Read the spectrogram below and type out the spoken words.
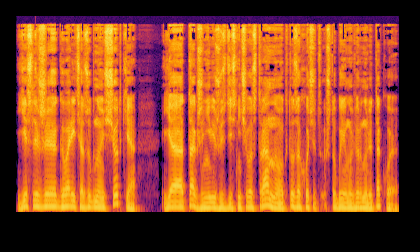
Если же говорить о зубной щетке...» Я также не вижу здесь ничего странного, кто захочет, чтобы ему вернули такое.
